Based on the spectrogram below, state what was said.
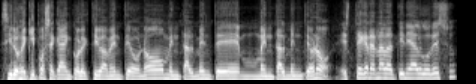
si los equipos se caen colectivamente o no, mentalmente, mentalmente o no. ¿Este Granada tiene algo de eso?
